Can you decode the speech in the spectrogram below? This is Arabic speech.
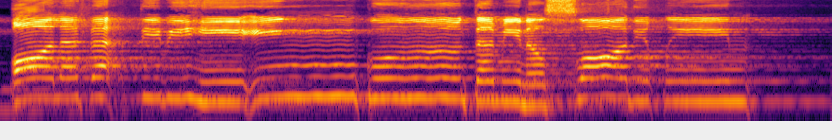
قال فأت به إن كنت من الصادقين.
